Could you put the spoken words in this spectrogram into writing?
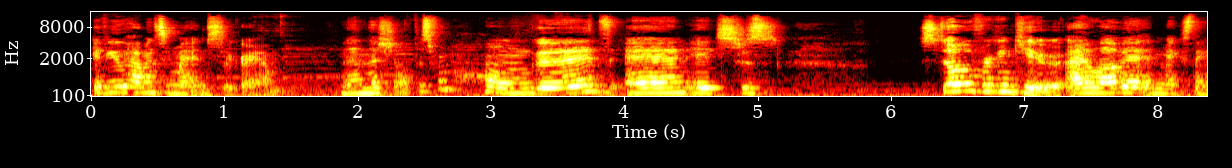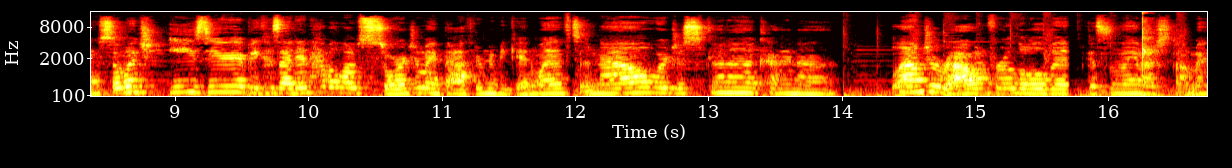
If you haven't seen my Instagram, then the shelf is from Home Goods and it's just so freaking cute. I love it. It makes things so much easier because I didn't have a lot of storage in my bathroom to begin with. So now we're just gonna kind of lounge around for a little bit, get something in our stomach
